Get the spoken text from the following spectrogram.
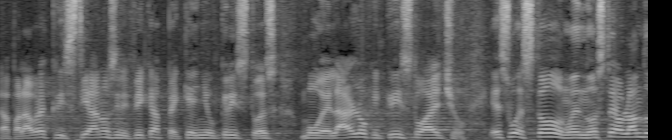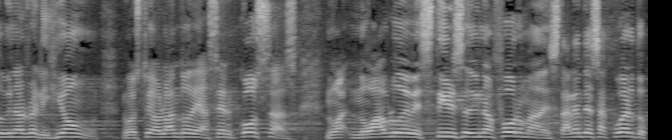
La palabra cristiano significa pequeño Cristo, es modelar lo que Cristo ha hecho. Eso es todo, no, estoy hablando de una religión, no estoy hablando de hacer cosas, no, no hablo de vestirse de una forma, de estar en desacuerdo.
